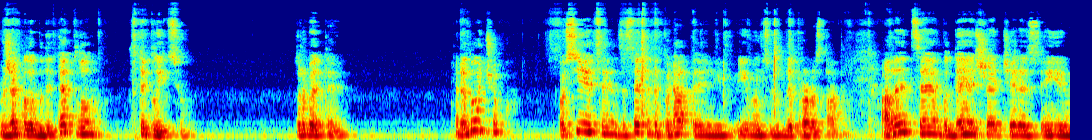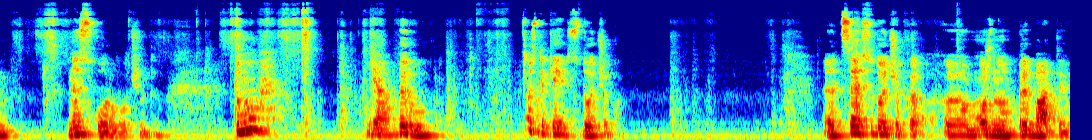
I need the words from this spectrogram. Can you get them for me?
вже коли буде тепло в теплицю. Зробити рядочок, посіяти, засипати, поляти, і, і собі буде проростати. Але це буде ще через і не скоро, в общем-то. Тому я беру ось такий судочок. Е, Це судочок е, можна придбати в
